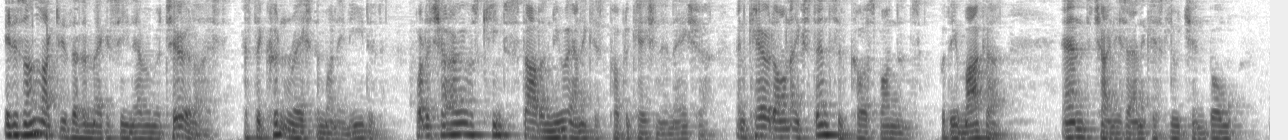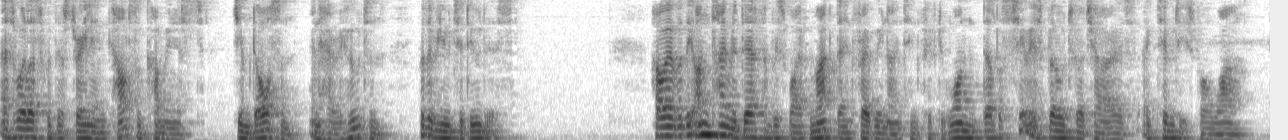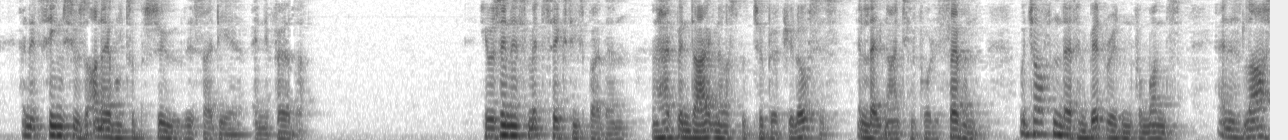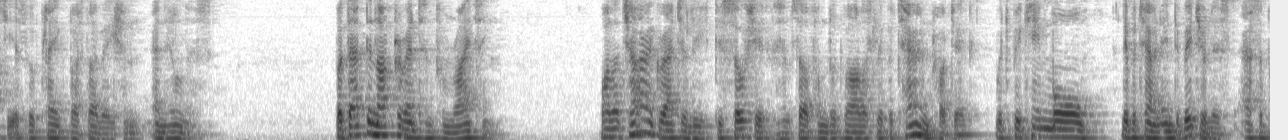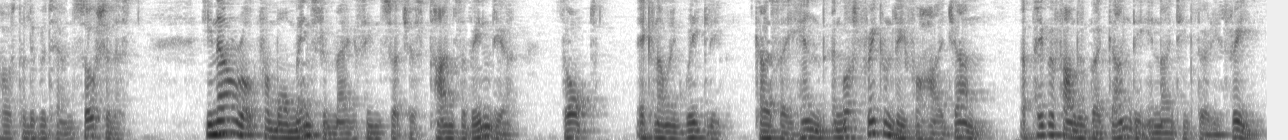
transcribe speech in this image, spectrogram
It is unlikely that a magazine ever materialized, as they couldn't raise the money needed, but Acharya was keen to start a new anarchist publication in Asia and carried on extensive correspondence with Yamaga and Chinese anarchist Lu Bo, as well as with Australian Council communists Jim Dawson and Harry Hooton, with a view to do this. However, the untimely death of his wife Magda in February 1951 dealt a serious blow to Acharya's activities for a while, and it seems he was unable to pursue this idea any further. He was in his mid 60s by then and had been diagnosed with tuberculosis in late 1947, which often left him bedridden for months, and his last years were plagued by starvation and illness. But that did not prevent him from writing. While Acharya gradually dissociated himself from Lotvala's libertarian project, which became more libertarian individualist as opposed to libertarian socialist, he now wrote for more mainstream magazines such as Times of India, Thought, Economic Weekly, Kaisar Hind, and most frequently for Harijan, a paper founded by Gandhi in 1933.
